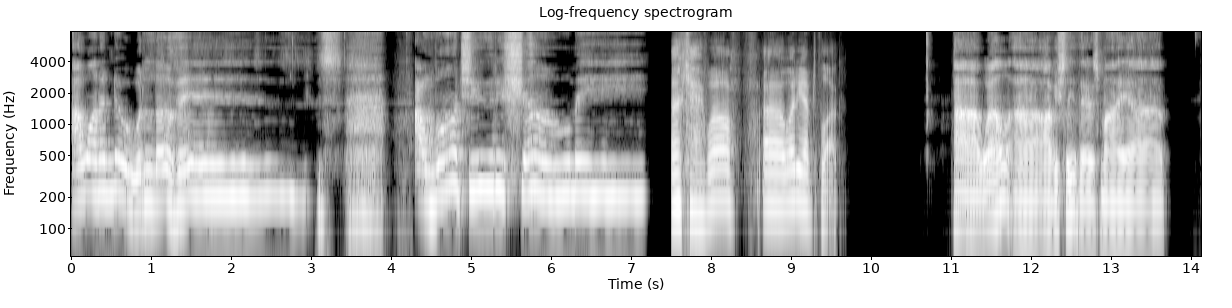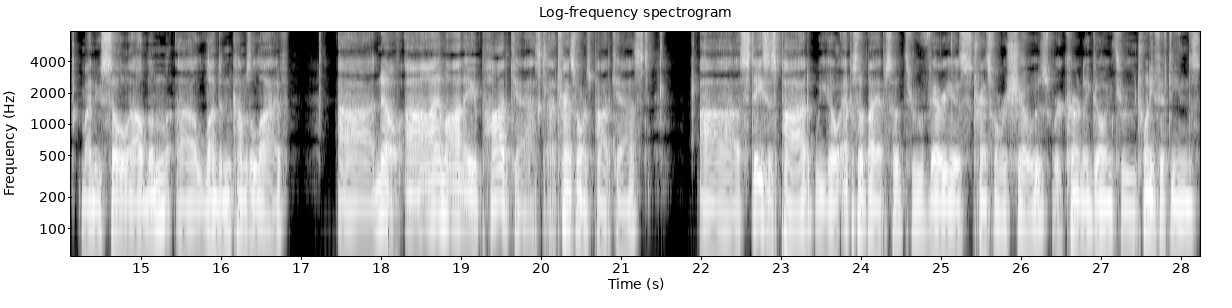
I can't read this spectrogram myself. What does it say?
I want to know what love is. I want you to show me. Okay. Well, uh, what do you have to plug? Uh, well, uh, obviously there's my uh my new solo album, uh, London Comes Alive. Uh, no, uh, I'm on a podcast, a Transformers podcast. Uh, Stasis Pod. We go episode by episode through various Transformers shows. We're currently going through 2015's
